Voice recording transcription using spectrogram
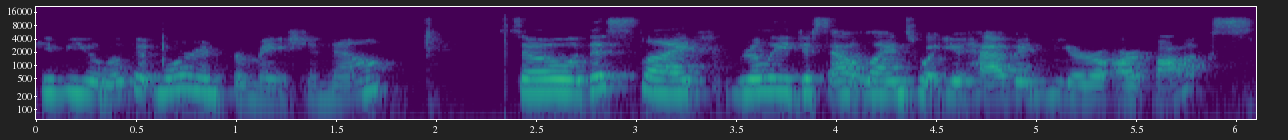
give you a little bit more information now. So this slide really just outlines what you have in your art box.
